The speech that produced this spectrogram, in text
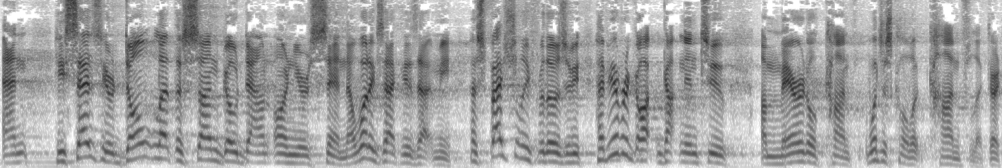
And he says here, don't let the sun go down on your sin. Now, what exactly does that mean? Especially for those of you, have you ever got, gotten into a marital conflict? We'll just call it conflict, right?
